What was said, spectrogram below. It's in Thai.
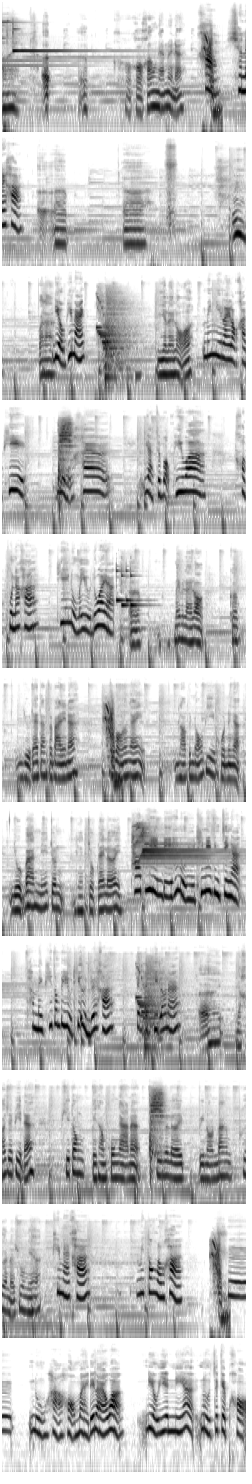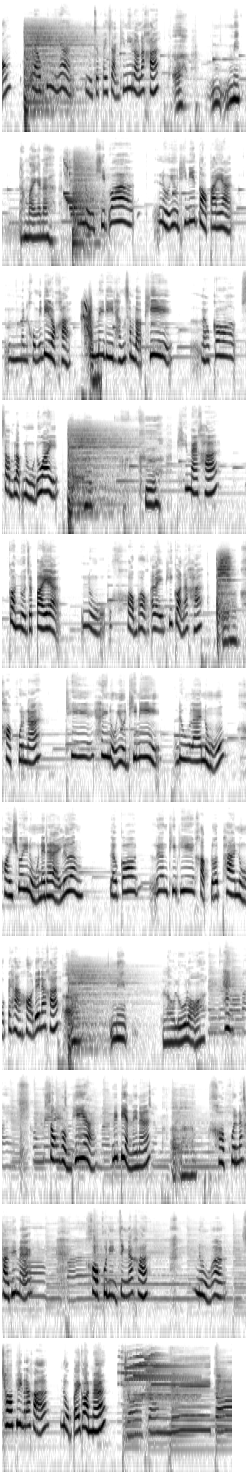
เฮ้ยเออเออขอขอเข้าห้องน้ำหน่อยนะ ค่ะ เชิญเลยค่ะ เออเออเอออืมไปละเดี๋ยวพี่แม็ก มีอะไรเหรอ ไม่มีอะไรหรอกค่ะพี่ หนูแค่ อยากจะบอกพี่ว่า ขอบคุณนะคะ ที่หนูมาอยู่ด้วยอะ่ะ เออไม่เป็นไรหรอก ก็อยู่ได้ตามสบายเลยนะก็บอกแล้วไง เราเป็นน้องพี่อีกคนหนึ่งอะ อยู่บ้านนี้จนเรียนจบได้เลย ถ้าพี่ยินดีให้หนูอยู่ที่นี่จริงๆอะ่ะทำไมพี่ต้องไปอยู่ที่อื่นด้วยคะ เป็นอาทิตย์แล้วนะ เอออย่าเข้าใจผิดนะ พี่ต้องไปทำโครงงานอะพี่ก็เลยไปนอนบ้านเพื่อนอะช่วงเนี้ย พี่แม็กคะ ไม่ต้องแล้วค่ะ คือหนูหาหอใหม่ได้แล้วอะ่ะเดี๋ยวเย็นนี้อะหนูจะเก็บของ แล้วพรุ่งนี้อะหนูจะไปจากที่นี่แล้วนะคะ เออไม่ไม่ ทำไมกันนะ หนูคิดว่า หนูอยู่ที่นี่ต่อไปอะ มันคงไม่ดีหรอกค่ะ ไม่ดีทั้งสำหรับพี่ แล้วก็สำหรับหนูด้วย คือ พี่แม่คะ ก่อนหนูจะไปอะ หนูขอบอกอะไรพี่ก่อนนะคะเออขอบคุณนะ ที่ให้หนูอยู่ที่นี่ ดูแลหนู คอยช่วยหนูในหลายๆเรื่อง แล้วก็เรื่องที่พี่ขับรถพาหนูไปหาหอด้วยนะคะ เออนี่ เรารู้เหรอ ทรงผมพี่อะไม่เปลี่ยนเลยนะ เออเออขอบคุณนะคะพี่แม็ก ขอบคุณจริงๆนะคะ หนูอะชอบพี่นะคะ หนูไปก่อนนะ จบตรงนี้ก็ค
